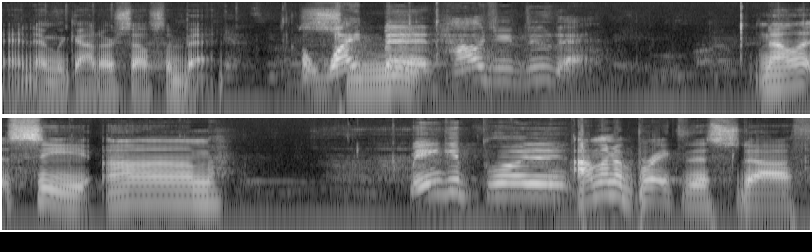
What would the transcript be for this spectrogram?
And then we got ourselves a bed. A white Sweet. bed. How'd you do that? Now let's see, um, Make it put it. I'm gonna break this stuff,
